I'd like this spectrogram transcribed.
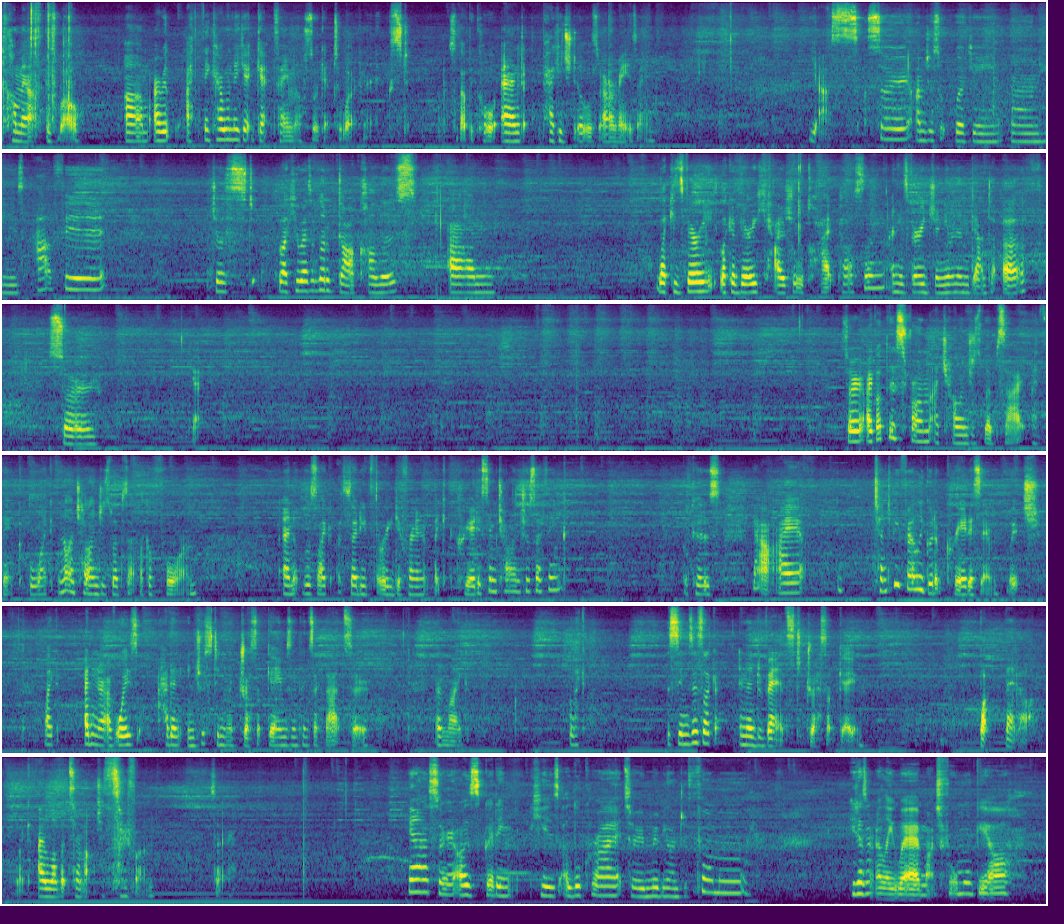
come out as well. Um, I, I think I want to get Get Famous or Get to Work next so that'd be cool. And package deals are amazing. Yes, so I'm just working on his outfit. Just like he wears a lot of dark colors. Um, like he's very like a very casual type person and he's very genuine and down to earth. So So I got this from a challenges website, I think, like not a challenges website, like a forum, and it was like 33 different like creator sim challenges, I think. because yeah, I tend to be fairly good at create a sim, which like I don't know, I've always had an interest in like dress up games and things like that, so and like like Sims is like an advanced dress up game. But better. Like I love it so much, it's so fun. So yeah, so I was getting his a look right, so moving on to formal. He doesn't really wear much formal gear,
